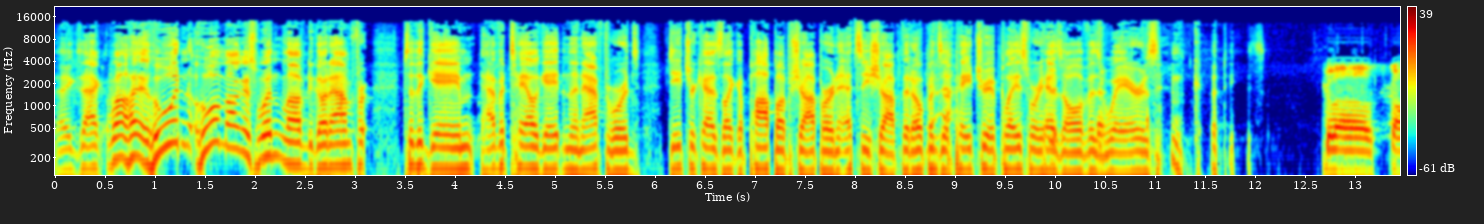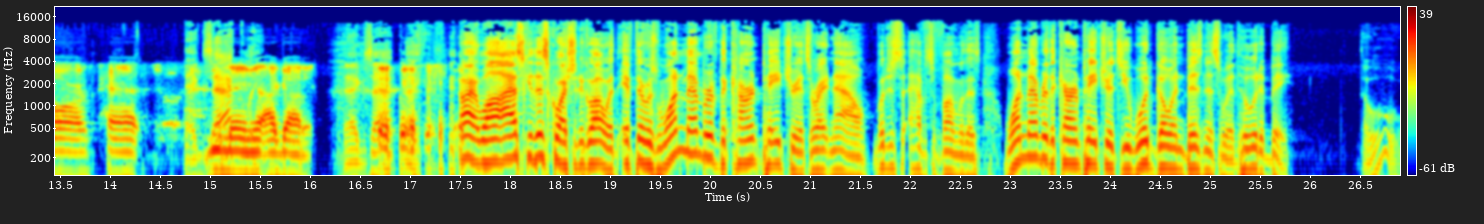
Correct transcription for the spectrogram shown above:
Exactly. Well, hey, who wouldn't? Who among us wouldn't love to go down for to the game, have a tailgate, and then afterwards, Deatrich has like a pop up shop or an Etsy shop that opens at Patriot Place where he has all of his wares and goodies. Gloves, scarves, hats. You name Exactly. it, I got it. Exactly. All right. Well, I'll ask you this question to go out with: If there was one member of the current Patriots right now, we'll just have some fun with this. One member of the current Patriots you would go in business with, who would it be? Ooh.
